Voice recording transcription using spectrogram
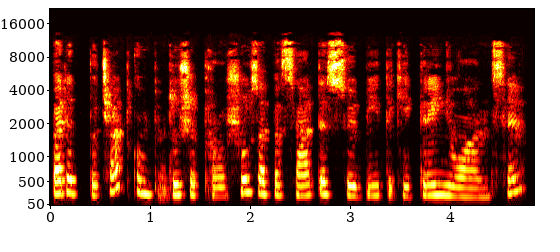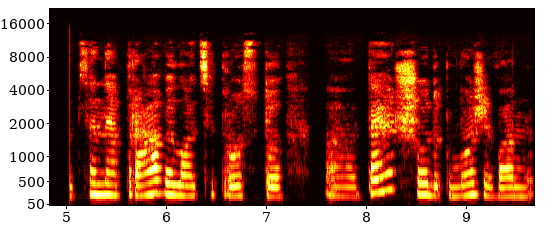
Перед початком дуже прошу записати собі такі три нюанси. Це не правила, це просто те, що допоможе вам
